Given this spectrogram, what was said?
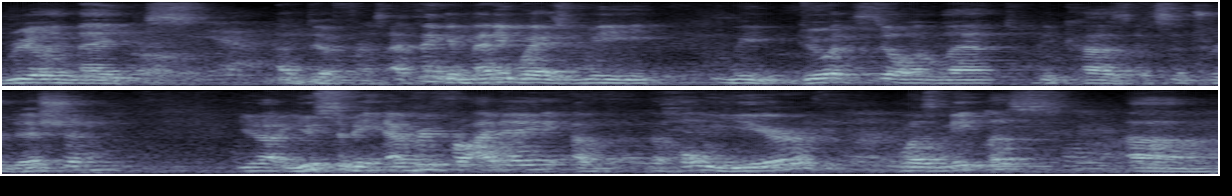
really makes a difference. I think in many ways we we do it still in Lent because it's a tradition. You know, it used to be every Friday of the whole year was meatless, um,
